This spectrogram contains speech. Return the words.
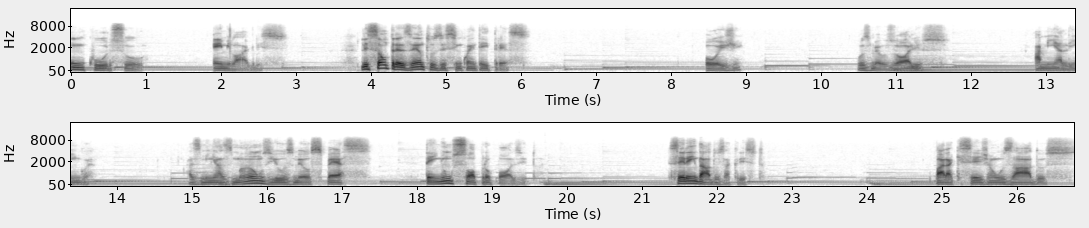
Um curso em milagres. Lição 353. Hoje, os meus olhos, a minha língua, as minhas mãos e os meus pés têm um só propósito: serem dados a Cristo, para que sejam usados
